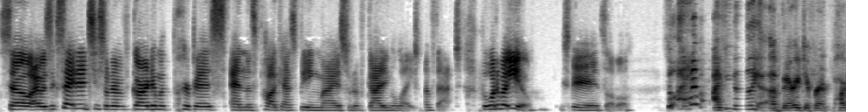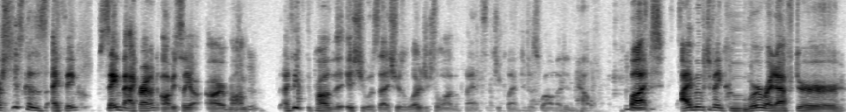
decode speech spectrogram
So I was excited to sort of garden with purpose and this podcast being my sort of guiding light of that. But what about you? Experience level. So I have, I feel like a very different, partially just because I think same background. Obviously, our, our mom. Mhm. I think the probably the issue was that she was allergic to a lot of the plants that she planted as well. That didn't help. Mm-hmm. But I moved to Vancouver right after,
